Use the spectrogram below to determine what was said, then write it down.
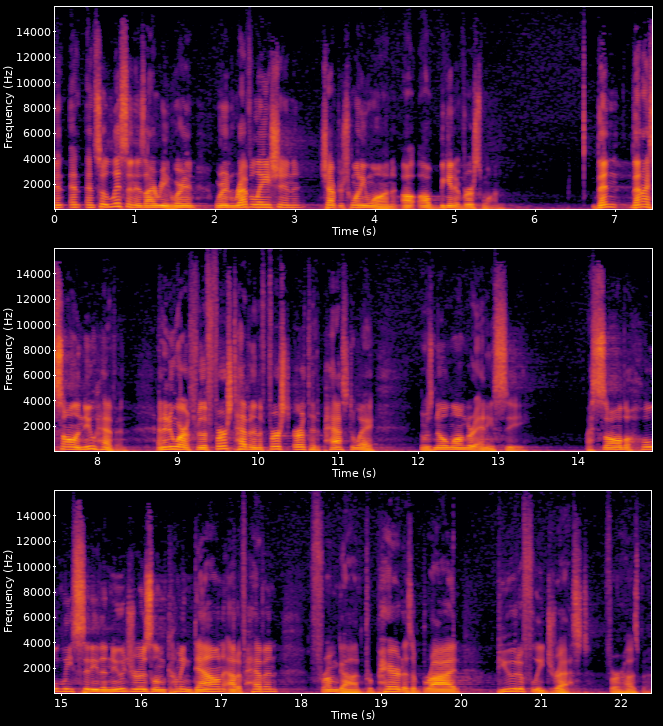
And, and, and so listen as I read. We're in, we're in Revelation chapter 21. I'll, I'll begin at verse 1. Then, then I saw a new heaven and a new earth, for the first heaven and the first earth had passed away. There was no longer any sea. I saw the holy city, the new Jerusalem, coming down out of heaven from God, prepared as a bride, beautifully dressed for her husband.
